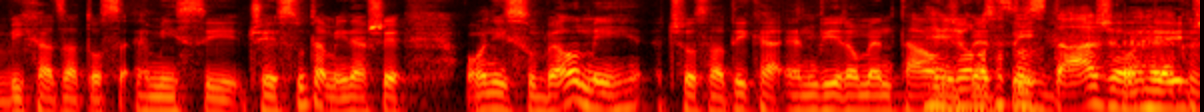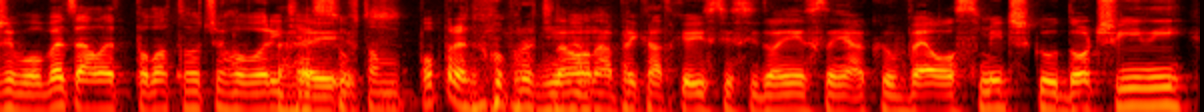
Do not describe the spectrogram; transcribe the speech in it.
Vychádza to z emisí, čiže sú tam inášie. Oni sú veľmi, čo sa týka environmentálnych hey, že ono sa to zdá, že oni hey. akože vôbec, ale podľa toho, čo hovoríte, hey. sú v tom popredu proti No nám. napríklad, keď ste si doniesli nejakú V8 do Číny,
